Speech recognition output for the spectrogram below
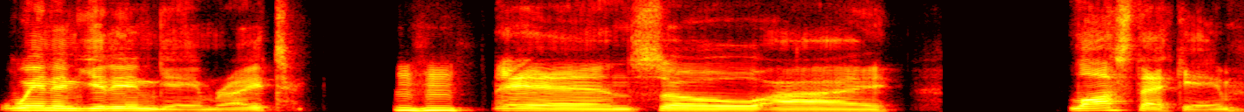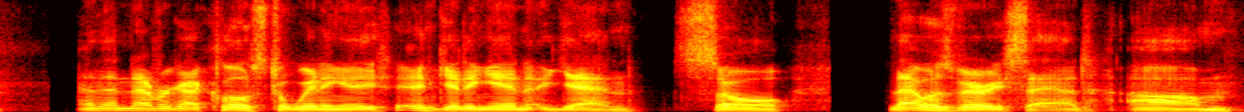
win and get in game, right? hmm And so I lost that game and then never got close to winning it and getting in again. So that was very sad. Um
